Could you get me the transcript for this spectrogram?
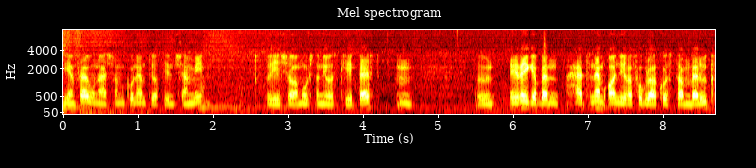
ilyen felvonás, amikor nem történt semmi, és a mostanihoz képest, én régebben hát nem annyira foglalkoztam velük,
